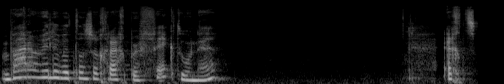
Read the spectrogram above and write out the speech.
Waarom willen we het dan zo graag perfect doen, hè? Echt,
